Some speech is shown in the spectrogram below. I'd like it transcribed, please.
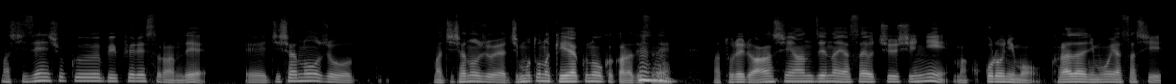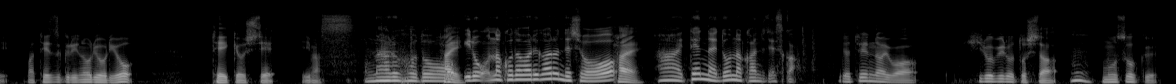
まあ、自然食ビュッフェレストランで、えー、自社農場、まあ、自社農場や地元の契約農家からですね、うんうん、まあ、取れる安心安全な野菜を中心に、まあ、心にも体にも優しい、まあ、手作りの料理を提供しています。なるほど、はい、いろんなこだわりがあるんでしょう？はい、はい、店内どんな感じですか？いや店内は広々とした、うん、ものすごく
